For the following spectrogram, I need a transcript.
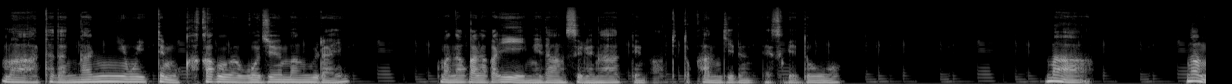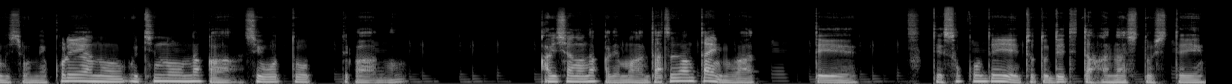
まあ、ただ何においても価格が50万ぐらい、まあなかなかいい値段するなっていうのはちょっと感じるんですけど、まあ、なんでしょうね。これあの、うちの中、仕事ってか、あの、会社の中でまあ雑談タイムがあって、で、そこでちょっと出てた話として、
